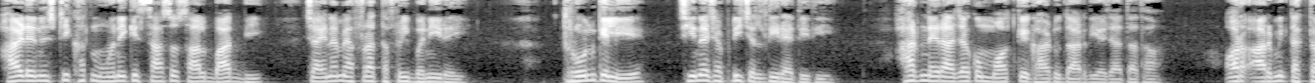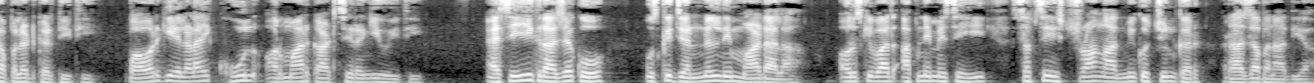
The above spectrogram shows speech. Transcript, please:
हार डेनेस्टी खत्म होने के 700 साल बाद भी चाइना में अफरा तफरी बनी रही। थ्रोन के लिए छीना झपटी चलती रहती थी। हर नए राजा को मौत के घाट उतार दिया जाता था और आर्मी तख्ता पलट करती थी। पावर की लड़ाई खून और मार काट से रंगी हुई थी। ऐसे ही एक राजा को उसके जनरल ने मार डाला और उसके बाद अपने में से ही सबसे स्ट्रांग आदमी को चुनकर राजा बना दिया।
